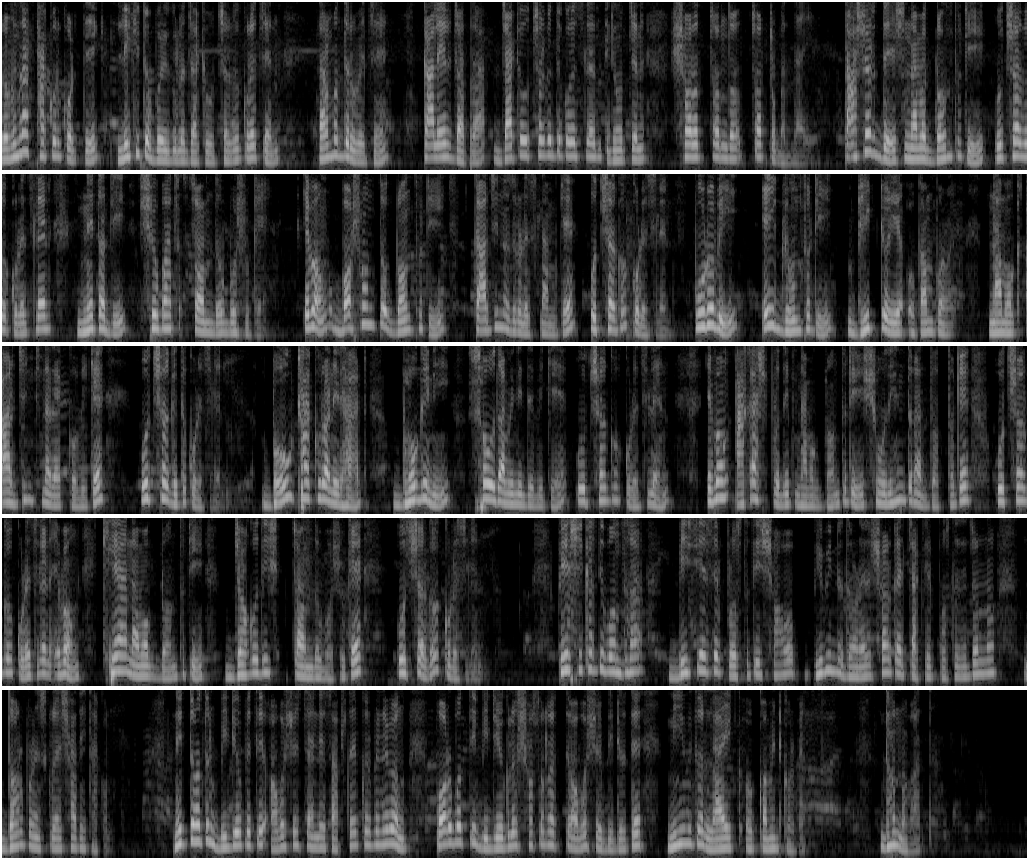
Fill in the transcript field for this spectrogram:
রবীন্দ্রনাথ ঠাকুর কর্তৃক লিখিত বইগুলো যাকে উৎসর্গ করেছেন, তার মধ্যে রয়েছে কালের যাত্রা, যাকে উৎসর্গিত করেছিলেন তিনি হচ্ছেন শরৎচন্দ্র চট্টোপাধ্যায়। তাসের দেশ নামক গ্রন্থটি উৎসর্গ করেছিলেন নেতাজি সুভাষচন্দ্র বসুকে এবং বসন্ত গ্রন্থটি কাজী নজরুল ইসলামকে উৎসর্গ করেছিলেন। পূরবী এই গ্রন্থটি ভিক্টোরিয়া ওকাম্পো নামক আর্জেন্টিনার এক কবিকে উৎসর্গিত করেছিলেন। বউ ঠাকুরানীর হাট ভগিনী সৌদামিনী দেবীকে উৎসর্গ করেছিলেন এবং আকাশ প্রদীপ নামক গ্রন্থটি সুধীন্দ্রনাথ দত্তকে উৎসর্গ করেছিলেন এবং খেয়া নামক গ্রন্থটি জগদীশ চন্দ্র বসুকে উৎসর্গ করেছিলেন। প্রিয় শিক্ষার্থী বন্ধুরা বিসিএস এর প্রস্তুতি সহ বিভিন্ন ধরনের সরকারি চাকরির প্রস্তুতির জন্য দর্পণ স্কুলের সাথেই থাকুন। নিত্য নতুন ভিডিও পেতে অবশ্যই চ্যানেলে সাবস্ক্রাইব করবেন এবং পরবর্তী ভিডিওগুলো সচল রাখতে অবশ্যই ভিডিওতে নিয়মিত লাইক ও কমেন্ট করবেন। ধন্যবাদ।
